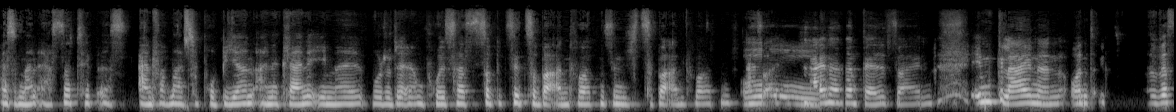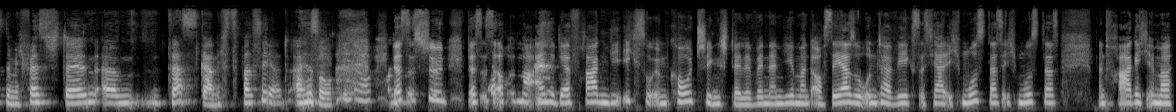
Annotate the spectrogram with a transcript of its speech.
Also mein erster Tipp ist, einfach mal zu probieren, eine kleine E-Mail, wo du den Impuls hast, sie zu beantworten, sie nicht zu beantworten. Also oh. ein kleiner Rebell sein, im Kleinen. Und Du wirst nämlich feststellen, ähm, dass gar nichts passiert. Also genau, das ist schön. Das ist auch immer eine der Fragen, die ich so im Coaching stelle, wenn dann jemand auch sehr so unterwegs ist. Ja, ich muss das, ich muss das. Dann frage ich immer,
